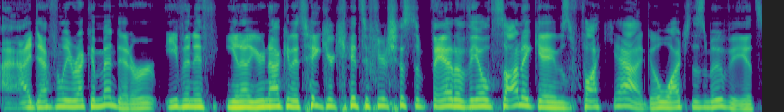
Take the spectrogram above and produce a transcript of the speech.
I I definitely recommend it. Or even if you know you're not going to take your kids if you're just a fan of the old Sonic games, fuck yeah, go watch this movie. It's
